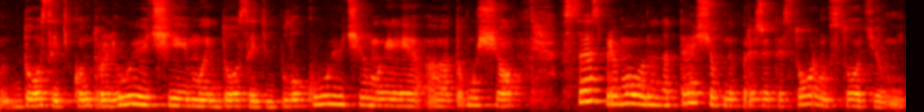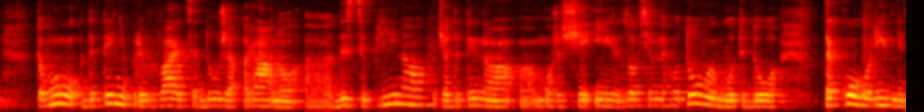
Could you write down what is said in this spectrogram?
досить контролюючими, досить блокуючими, е, тому що все спрямовано на те, щоб не пережити сором в соціумі. Тому дитині прививається дуже рано дисципліна, хоча дитина може ще і зовсім не готовою бути до такого рівня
